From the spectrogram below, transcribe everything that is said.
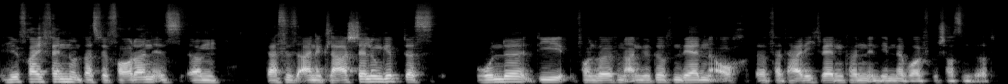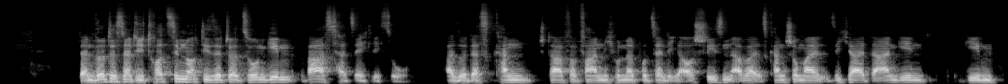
hilfreich fänden und was wir fordern, ist, ähm, dass es eine Klarstellung gibt, dass Hunde, die von Wölfen angegriffen werden, auch äh, verteidigt werden können, indem der Wolf geschossen wird. Dann wird es natürlich trotzdem noch die Situation geben, war es tatsächlich so? Also das kann Strafverfahren nicht hundertprozentig ausschließen, aber es kann schon mal Sicherheit dahingehend geben,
